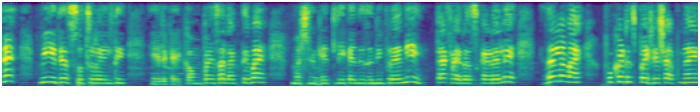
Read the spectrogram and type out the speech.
हे मी इथे सुचू राहील ती याला काही कम पैसा लागते माय मशीन घेतली का जणी प्राणी टाकला रस काढायला झालं माय फुकटच पैसे शाप नाही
